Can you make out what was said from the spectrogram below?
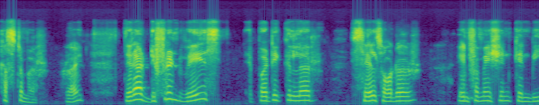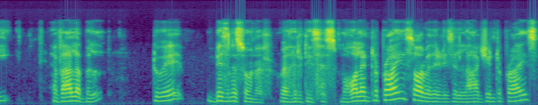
customer, right? There are different ways a particular sales order information can be available to a business owner, whether it is a small enterprise or whether it is a large enterprise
